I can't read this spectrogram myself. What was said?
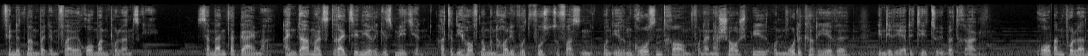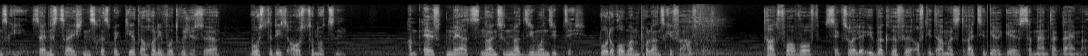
findet man bei dem Fall Roman Polanski. Samantha Geimer, ein damals 13-jähriges Mädchen, hatte die Hoffnung, in Hollywood Fuß zu fassen und ihren großen Traum von einer Schauspiel- und Modekarriere in die Realität zu übertragen. Roman Polanski, seines Zeichens respektierter Hollywood-Regisseur, wusste dies auszunutzen. Am 11. März 1977 wurde Roman Polanski verhaftet. Tatvorwurf sexuelle Übergriffe auf die damals 13-jährige Samantha Geimer.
